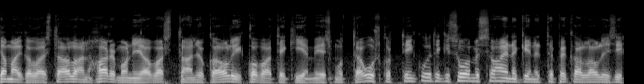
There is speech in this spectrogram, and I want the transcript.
jamaikalaista alan harmoniaa vastaan, joka oli kova tekijämies, mutta uskottiin kuitenkin Suomessa ainakin, että Pekalla olisi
